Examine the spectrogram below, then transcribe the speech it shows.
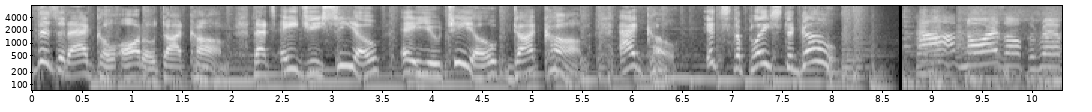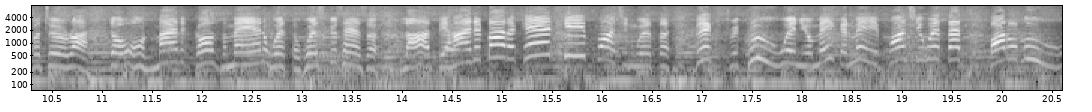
Visit agcoauto.com. That's A G C O A U T O.com. AGCO, it's the place to go. Loud noise of the riveter. I don't mind it cause the man with the whiskers has a lot behind it, but I can't keep punching with the victory crew when you're making me punch you with that bottle move.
